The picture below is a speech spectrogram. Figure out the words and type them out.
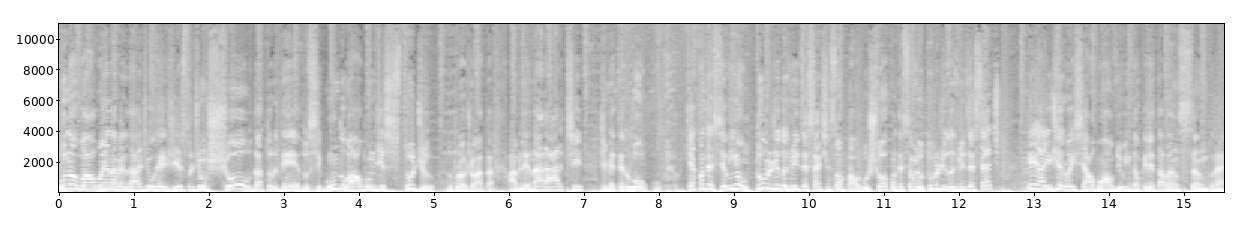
O novo álbum é, na verdade, o registro de um show da turnê do segundo álbum de estúdio do Projota, a Milenar Arte de Meter o Louco, que aconteceu em outubro de 2017 em São Paulo. O show aconteceu em outubro de 2017 e aí gerou esse álbum ao vivo, então, que ele está lançando, né?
